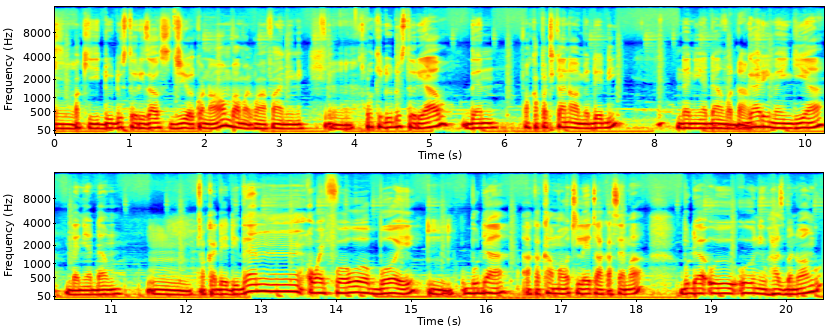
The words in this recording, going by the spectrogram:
mm. wakidudu stori zao sijui walikuwa naomba ama walikuwa nafanya nini yeah. wakidudu stori yao then wakapatikana wamededi ndani ya damu gari imeingia ndani ya damu mm. wakadedi then wife wa huo boy mm. buda akakama out later akasema buda huyu huyu ni husband wangu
